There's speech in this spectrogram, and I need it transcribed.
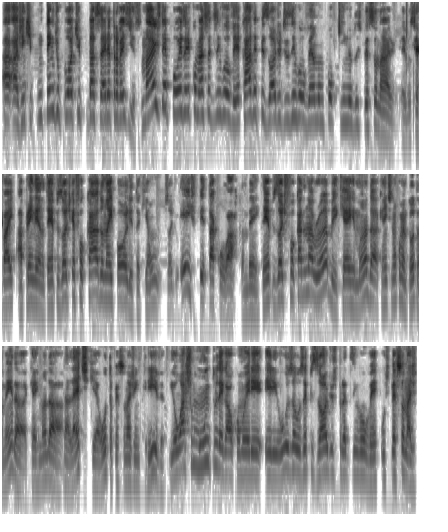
a, a gente entende o plot da série através disso. Mas depois ele começa a desenvolver, cada episódio desenvolvendo um pouquinho dos personagens. Aí você vai aprendendo. Tem episódio que é focado na Hipólita, que é um episódio espetacular também. Tem episódio focado na Ruby, que é a irmã da. que a gente não comentou também, da, que é a irmã da, da Letty, que é outra personagem incrível. E eu acho muito legal como ele, ele usa os episódios pra desenvolver os personagens.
